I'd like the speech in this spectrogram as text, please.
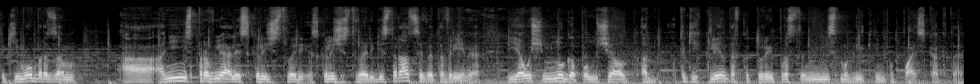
Таким образом, а, они не справлялись с количеством, с количеством регистраций в это время. И я очень много получал от, от таких клиентов, которые просто не смогли к ним попасть как-то.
